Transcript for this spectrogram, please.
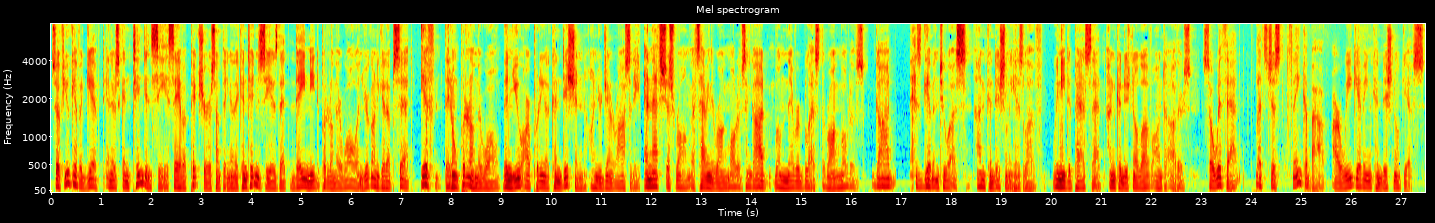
So if you give a gift and there's a contingency, say of a picture or something, and the contingency is that they need to put it on their wall and you're going to get upset if they don't put it on their wall, then you are putting a condition on your generosity. And that's just wrong. That's having the wrong motives. And God will never bless the wrong motives. God has given to us unconditionally his love. We need to pass that unconditional love on to others. So, with that, let's just think about are we giving conditional gifts?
